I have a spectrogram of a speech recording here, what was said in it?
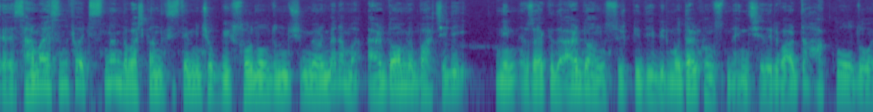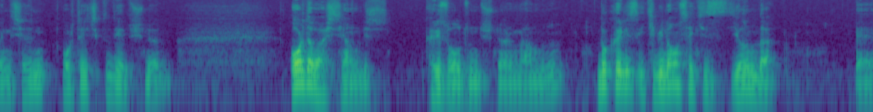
E, sermaye sınıfı açısından da başkanlık sisteminin çok büyük sorun olduğunu düşünmüyorum ben ama Erdoğan ve Bahçeli'nin özellikle de Erdoğan'ın sürüklediği bir model konusunda endişeleri vardı. Haklı olduğu o endişelerin ortaya çıktı diye düşünüyorum. Orada başlayan bir kriz olduğunu düşünüyorum ben bunun. Bu kriz 2018 yılında e,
